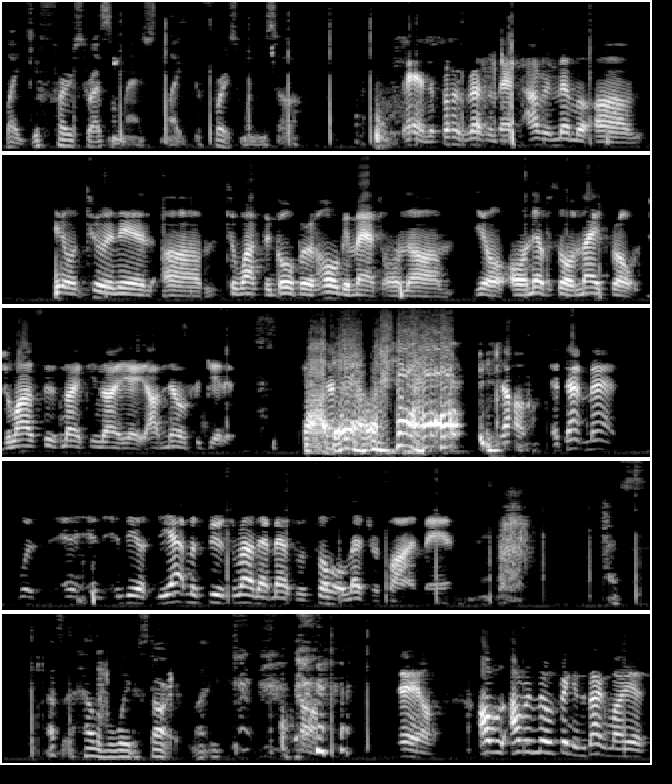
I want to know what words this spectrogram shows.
like your first wrestling match, like the first one you saw? Man, the first wrestling match, I remember, um, you know, tuning in um, to watch the Goldberg Hogan match on, um, you know, on episode Nitro, July 6, 1998. I'll never forget it. God damn. Yeah, and that match was, and, and, the the atmosphere surrounding that match was so electrifying, man. Man, that's that's a hell of a way to start. Like, Damn, I was, I remember thinking in the back of my head,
